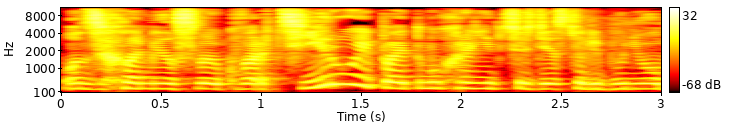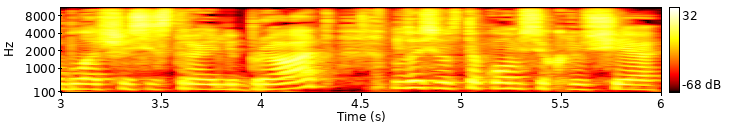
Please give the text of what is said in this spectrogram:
он захламил свою квартиру и поэтому хранит все с детства, либо у него младшая сестра или брат. Ну, то есть вот в таком все ключе.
